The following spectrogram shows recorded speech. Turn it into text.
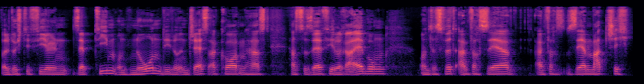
Weil durch die vielen Septimen und Nonen, die du in Jazzakkorden hast, hast du sehr viel Reibung und es wird einfach sehr, einfach sehr matschig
